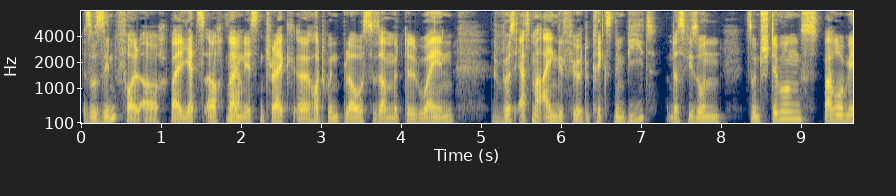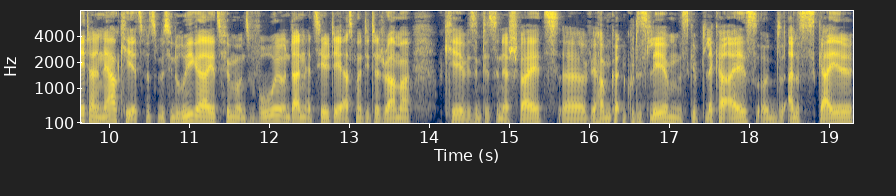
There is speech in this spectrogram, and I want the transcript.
so sinnvoll auch. Weil jetzt auch beim ja. nächsten Track, äh, Hot Wind Blows, zusammen mit Lil Wayne, du wirst erstmal eingeführt. Du kriegst einen Beat und das ist wie so ein, so ein Stimmungsbarometer. Na, okay, jetzt wird's ein bisschen ruhiger, jetzt fühlen wir uns wohl und dann erzählt dir erstmal Dieter Drama, okay, wir sind jetzt in der Schweiz, äh, wir haben gerade ein gutes Leben, es gibt lecker Eis und alles ist geil,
